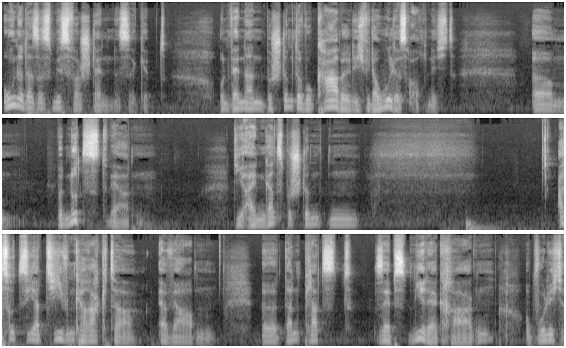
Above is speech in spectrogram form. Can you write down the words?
ohne dass es Missverständnisse gibt. Und wenn dann bestimmte Vokabeln, ich wiederhole das auch nicht, ähm, benutzt werden, die einen ganz bestimmten assoziativen Charakter erwerben, äh, dann platzt selbst mir der Kragen, obwohl ich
